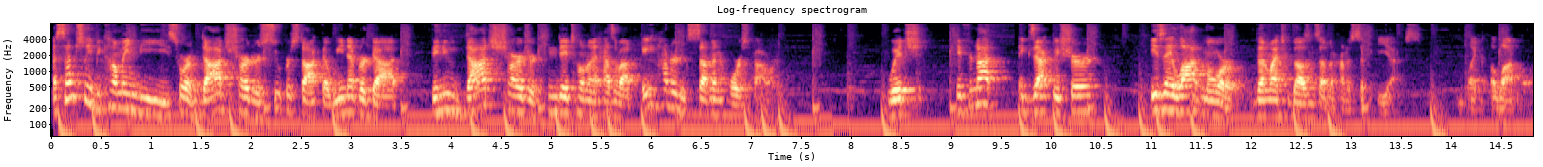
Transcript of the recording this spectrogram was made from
Essentially becoming the sort of Dodge Charger super stock that we never got, the new Dodge Charger King Daytona has about 807 horsepower, which, if you're not exactly sure, is a lot more than my 2007 Honda Civic EX like a lot more.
